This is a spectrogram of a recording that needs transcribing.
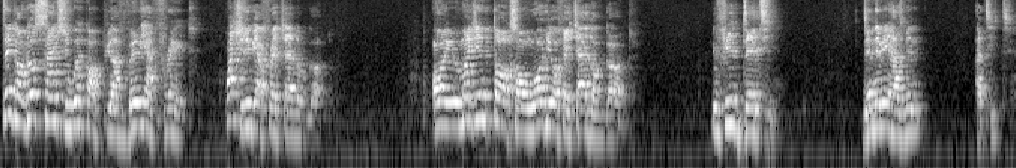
Think of those times you wake up, you are very afraid. Why should you be afraid, child of God? Or you imagine thoughts unworthy of a child of God. You feel dirty. The enemy has been at it.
